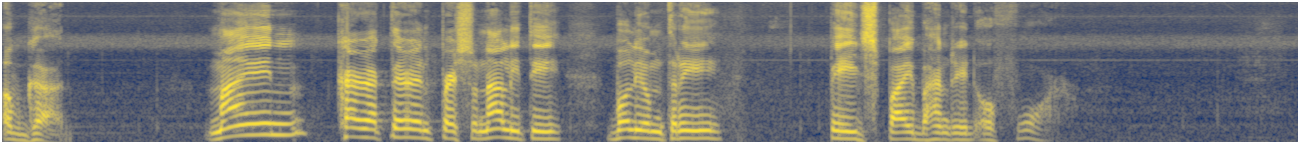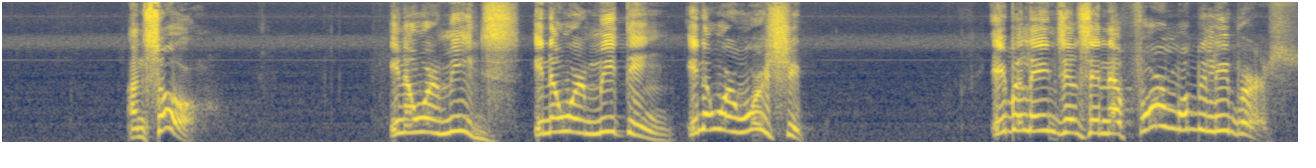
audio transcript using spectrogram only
of God. Mind, Character, and Personality, Volume 3, page 504. And so, in our midst, in our meeting, in our worship, evil angels in a form of believers.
